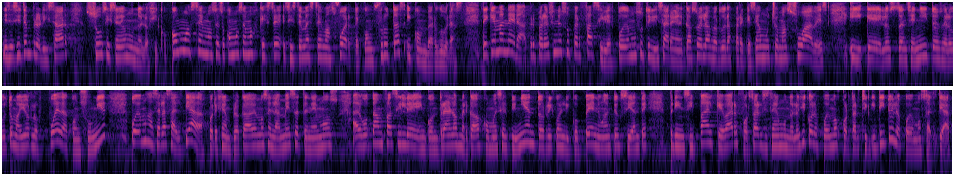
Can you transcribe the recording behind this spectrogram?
necesitan priorizar su sistema inmunológico. ¿Cómo hacemos eso? ¿Cómo hacemos que este sistema esté más fuerte? Con frutas y con verduras. ¿De qué manera? Preparaciones súper fáciles podemos utilizar en el caso de las verduras para que sean mucho más suaves y que los ancianitos, el adulto mayor los pueda consumir. Podemos hacer las salteadas, por ejemplo. Acá vemos en la mesa tenemos algo tan fácil de encontrar en los mercados como es el pimiento, rico en licopeno, un antioxidante principal que va a reforzar el sistema inmunológico los podemos cortar chiquitito y lo podemos saltear.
